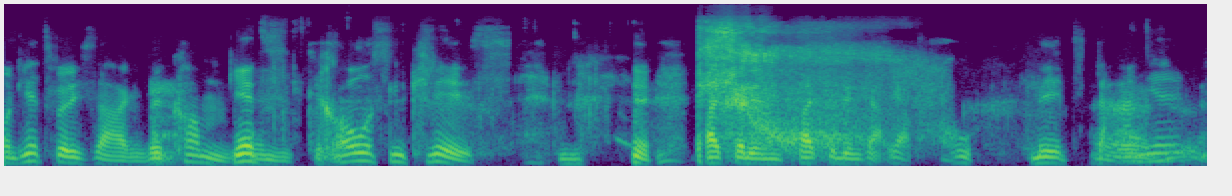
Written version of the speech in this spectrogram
Und jetzt würde ich sagen, willkommen Jetzt. im großen Quiz. falls wir den, falls wir den, ja, oh, mit Daniel,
